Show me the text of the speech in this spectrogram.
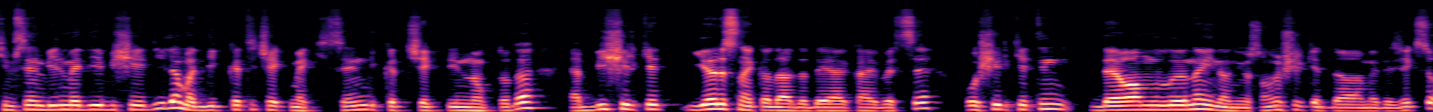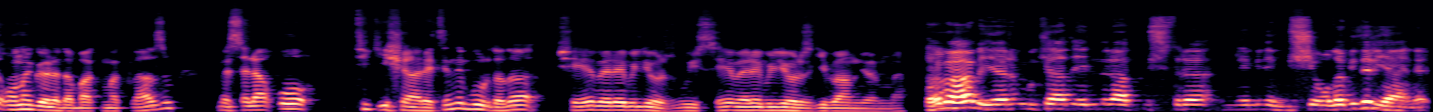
kimsenin bilmediği bir şey değil ama dikkati çekmek. Senin dikkati çektiğin noktada yani bir şirket yarısına kadar da değer kaybetse o şirketin devamlılığına inanıyorsan o şirket devam edecekse ona göre de bakmak lazım. Mesela o tik işaretini burada da şeye verebiliyoruz. Bu hisseye verebiliyoruz gibi anlıyorum ben. Tabii abi yarın bu kağıt 50 lira 60 lira ne bileyim bir şey olabilir yani.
